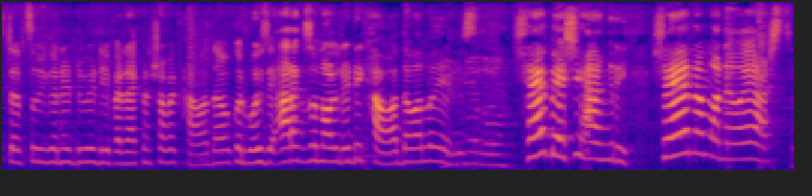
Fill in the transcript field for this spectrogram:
stuff so you gonna do it different এখন সবাই খাওয়া দাওয়া করব। ওই যে আরেকজন অলরেডি খাওয়া দাওয়া লয়ে এলিস সে বেশি হাংরি সে না মনে হয় আসছে।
